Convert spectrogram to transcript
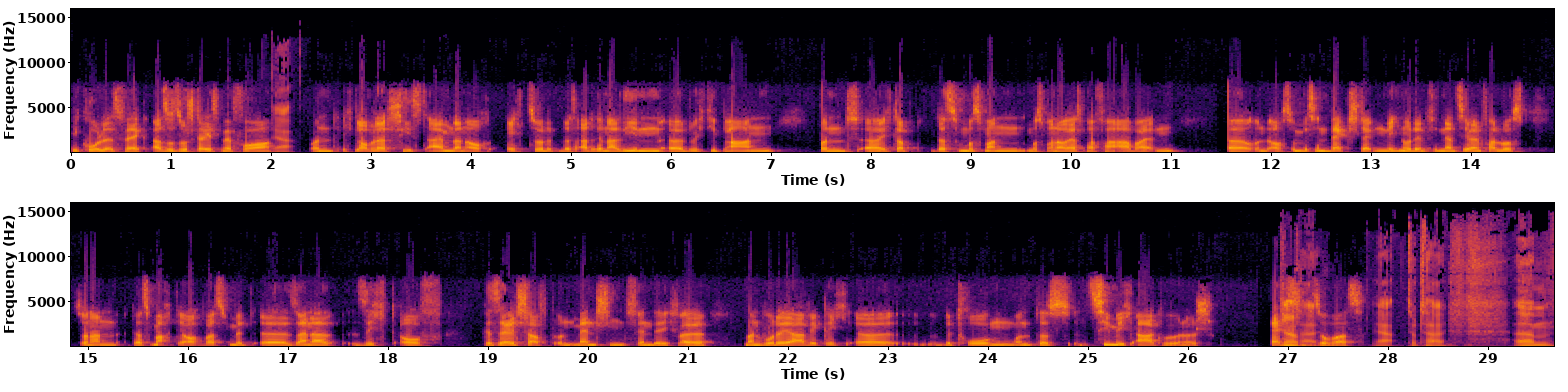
die Kohle ist weg. Also so stelle ich es mir vor. Ja. Und ich glaube, da schießt einem dann auch echt so das Adrenalin äh, durch die Bahn. Und äh, ich glaube, das muss man, muss man auch erstmal verarbeiten äh, und auch so ein bisschen wegstecken. Nicht nur den finanziellen Verlust, sondern das macht ja auch was mit äh, seiner Sicht auf Gesellschaft und Menschen, finde ich. Weil man wurde ja wirklich äh, betrogen und das ziemlich argwöhnisch. Echt Ja. sowas. Ja, total. Ähm,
